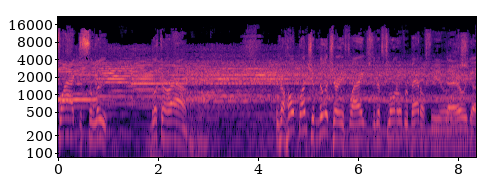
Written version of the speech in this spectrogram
Flag to salute. I'm looking around. There's a whole bunch of military flags that have flown over battlefields. There we go.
